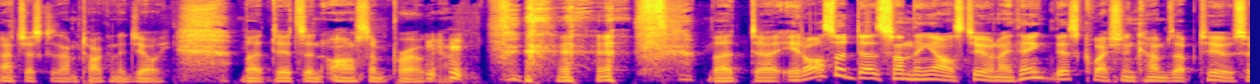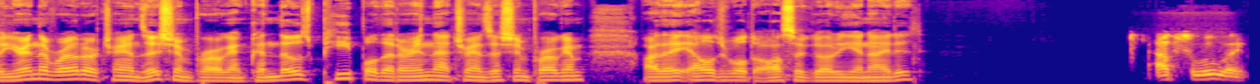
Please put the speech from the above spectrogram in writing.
Not just because I'm talking to Joey, but it's an awesome program. but uh, it also does something else too, and I think this question comes up too. So you're in the rotor transition program. Can those people that are in that transition program are they eligible to also go to United? Absolutely.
